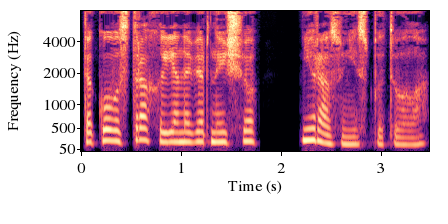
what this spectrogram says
Такого страха я, наверное, еще ни разу не испытывала.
